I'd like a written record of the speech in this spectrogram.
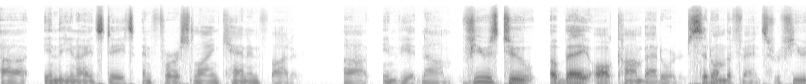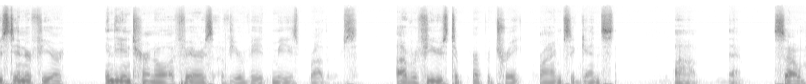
uh, in the United States and first line cannon fodder uh, in Vietnam. Refuse to obey all combat orders, sit on the fence, refuse to interfere in the internal affairs of your Vietnamese brothers, uh, refuse to perpetrate crimes against uh, them. So,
